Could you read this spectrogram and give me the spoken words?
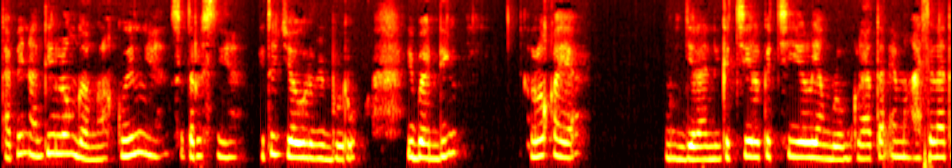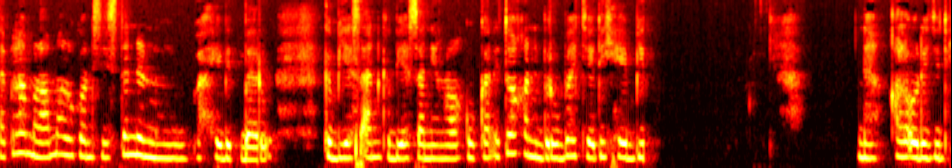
tapi nanti lo nggak ngelakuinnya seterusnya. Itu jauh lebih buruk dibanding lo kayak menjalani kecil-kecil yang belum kelihatan emang hasilnya tapi lama-lama lo konsisten dan mengubah habit baru. Kebiasaan-kebiasaan yang lo lakukan itu akan berubah jadi habit. Nah kalau udah jadi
